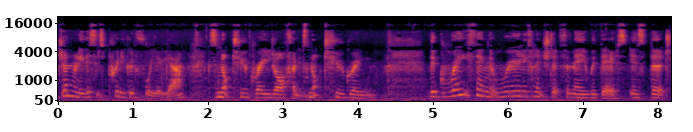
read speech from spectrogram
Generally, this is pretty good for you, yeah? It's not too greyed off and it's not too green. The great thing that really clinched it for me with this is that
